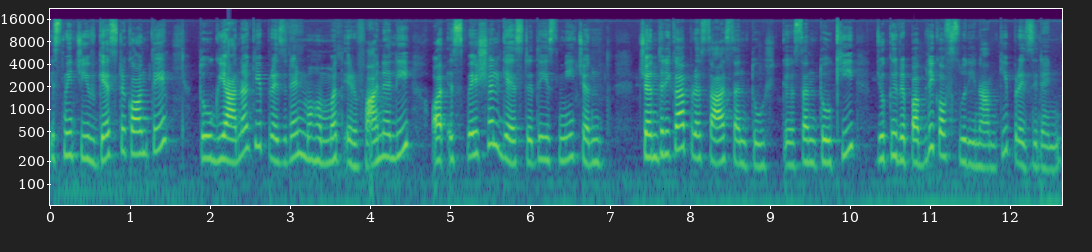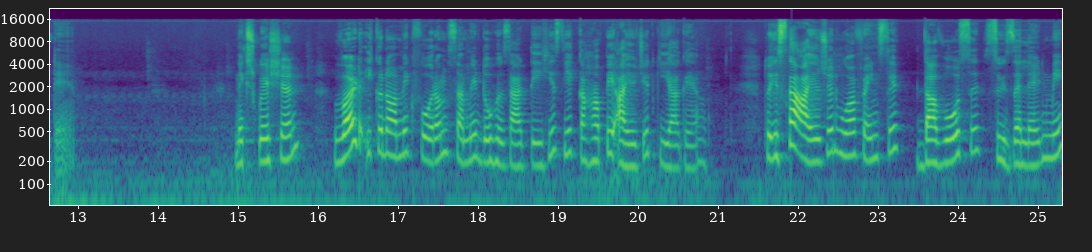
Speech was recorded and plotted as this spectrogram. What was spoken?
इसमें चीफ गेस्ट कौन थे? तो गुयाना के प्रेसिडेंट मोहम्मद इरफान अली और स्पेशल गेस्ट थे इसमें चंद, चंद्रिका प्रसाद संतोष, संतोखी, जो कि रिपब्लिक ऑफ़ सूरीनाम की प्रेसिडेंट हैं। Next question. World Economic Forum summit 2023 ये कहाँ पे आयोजित किया गया? तो इसका आयोजन हुआ फ्रेंड्स दावोस, स्विट्ज़रलैंड में।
